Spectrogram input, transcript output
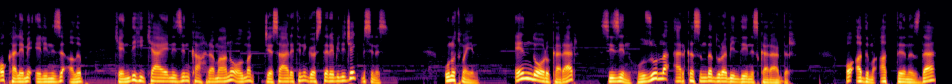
O kalemi elinize alıp kendi hikayenizin kahramanı olmak cesaretini gösterebilecek misiniz? Unutmayın, en doğru karar sizin huzurla arkasında durabildiğiniz karardır. O adımı attığınızda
